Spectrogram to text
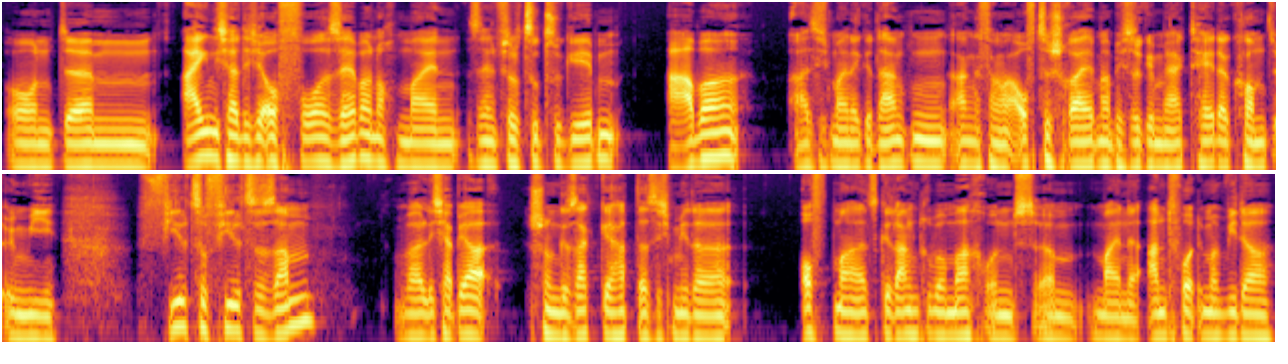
Und ähm, eigentlich hatte ich auch vor, selber noch meinen Senf dazu zu geben, aber als ich meine Gedanken angefangen habe aufzuschreiben, habe ich so gemerkt, hey, da kommt irgendwie viel zu viel zusammen, weil ich habe ja schon gesagt gehabt, dass ich mir da oftmals Gedanken drüber mache und ähm, meine Antwort immer wieder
